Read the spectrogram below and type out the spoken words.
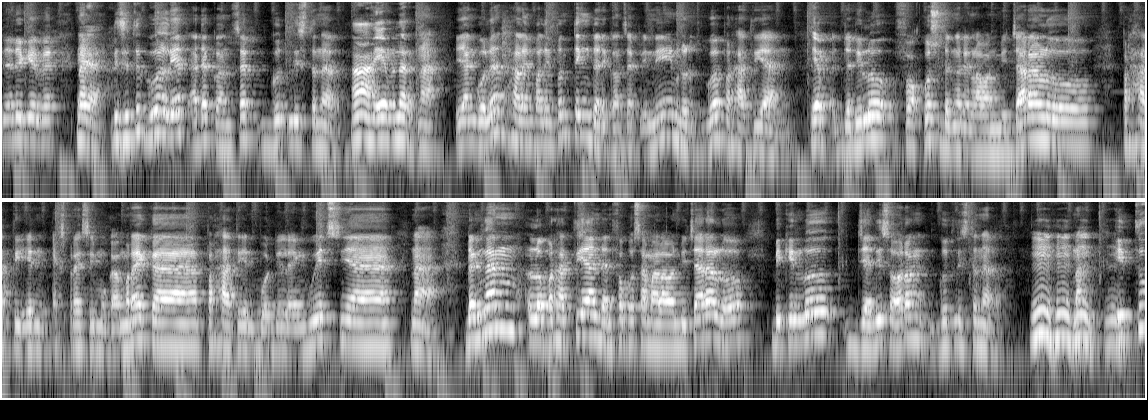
Jadi keep ya. Nah Iya. di situ gue lihat ada konsep good listener. Ah, iya benar. Nah, yang gue lihat hal yang paling penting dari konsep ini menurut gue perhatian. Yep. Jadi lo fokus dengerin lawan bicara lo, perhatiin ekspresi muka mereka, perhatiin body language-nya. Nah, dengan lo perhatian dan fokus sama lawan bicara lo, bikin lo jadi seorang good listener. Hmm, hmm, Nah, hmm. itu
